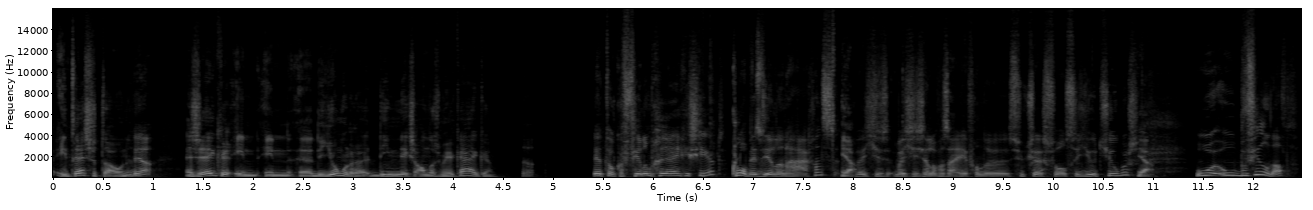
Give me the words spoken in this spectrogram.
interesse tonen. Ja. En zeker in, in eh, de jongeren die niks anders meer kijken. Je hebt ook een film geregisseerd. Klopt. Met Dylan Hagens. Ja. Wat, je, wat je zelf was een van de succesvolste YouTubers. Ja, Hoe, hoe beviel dat?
